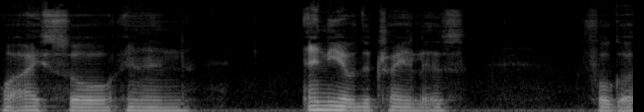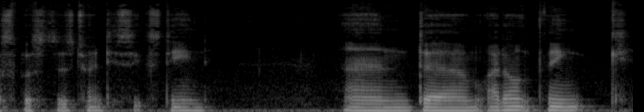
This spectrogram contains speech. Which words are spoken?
what I saw in any of the trailers for Ghostbusters 2016, and um, I don't think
